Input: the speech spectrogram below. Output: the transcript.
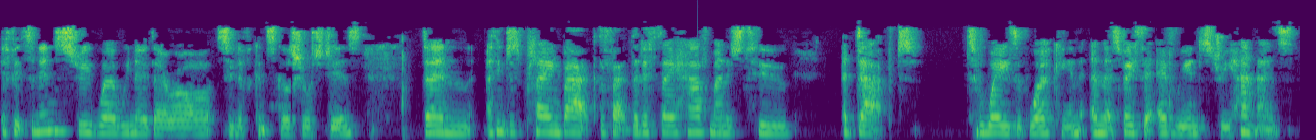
if it's an industry where we know there are significant skill shortages, then I think just playing back the fact that if they have managed to adapt to ways of working, and, and let's face it, every industry has,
